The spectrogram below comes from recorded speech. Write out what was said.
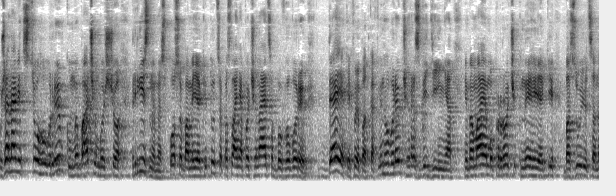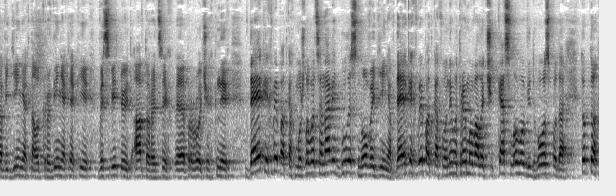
Уже навіть з цього уривку ми бачимо, що різними способами, як і тут це послання починається, Бог говорив. Деяких випадках він говорив через видіння, і ми маємо пророчі книги, які базуються на видіннях, на откровіннях, які висвітлюють автори цих е, пророчих книг. В деяких випадках, можливо, це навіть були сновидіння. В деяких випадках вони отримували чітке слово від Господа. Тобто,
